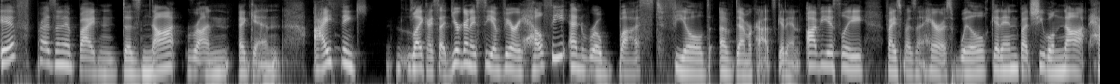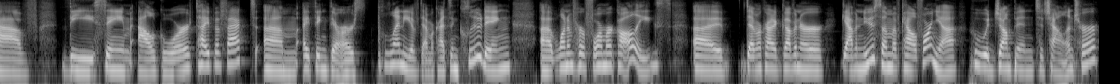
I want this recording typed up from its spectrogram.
If President Biden does not run again, I think like I said, you're going to see a very healthy and robust field of Democrats get in. Obviously, Vice President Harris will get in, but she will not have the same Al Gore type effect. Um, I think there are plenty of Democrats, including uh, one of her former colleagues, uh, Democratic Governor Gavin Newsom of California, who would jump in to challenge her.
